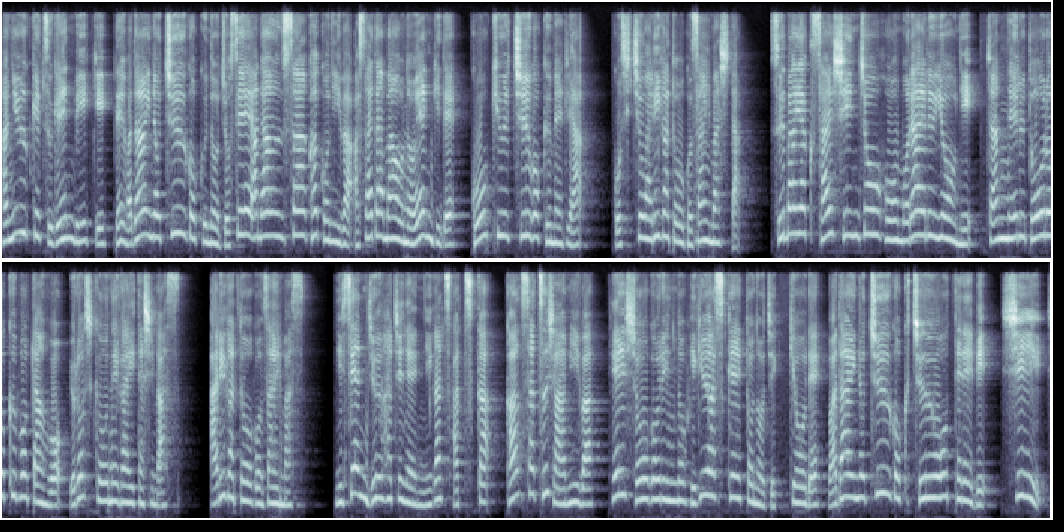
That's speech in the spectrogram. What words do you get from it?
羽生血原美域で話題の中国の女性アナウンサー過去には浅田真央の演技で、号泣中国メディア。ご視聴ありがとうございました。素早く最新情報をもらえるように、チャンネル登録ボタンをよろしくお願いいたします。ありがとうございます。2018年2月20日、観察者アミは、平昌五輪のフィギュアスケートの実況で話題の中国中央テレビ CCTV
